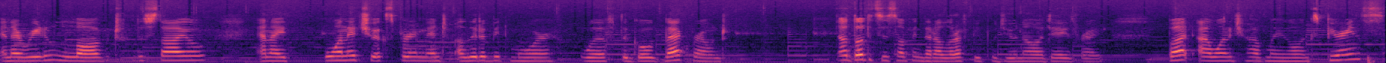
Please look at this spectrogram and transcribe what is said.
and I really loved the style and I wanted to experiment a little bit more with the gold background. Although this is something that a lot of people do nowadays, right? But I wanted to have my own experience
